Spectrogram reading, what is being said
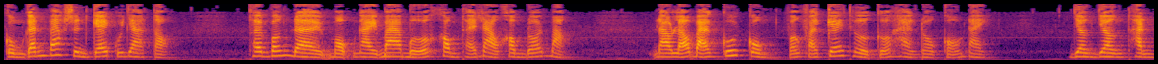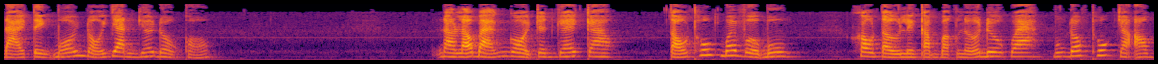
cùng gánh vác sinh kế của gia tộc, thêm vấn đề một ngày ba bữa không thể nào không đối mặt. Đào lão bản cuối cùng vẫn phải kế thừa cửa hàng đồ cổ này, dần dần thành đại tiền bối nổi danh với đồ cổ. Đào lão bản ngồi trên ghế cao, tẩu thuốc mới vừa buông, khâu tự liền cầm bật lửa đưa qua, muốn đốt thuốc cho ông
